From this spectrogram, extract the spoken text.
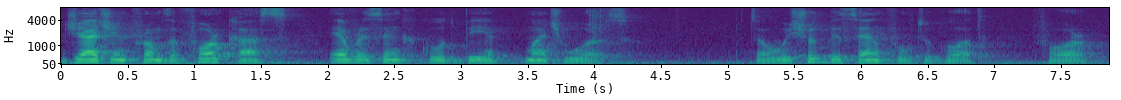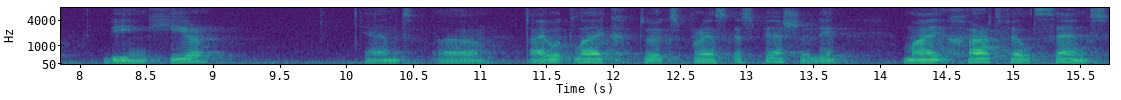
judging from the forecasts, everything could be much worse. So we should be thankful to God for being here. And uh, I would like to express especially my heartfelt thanks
